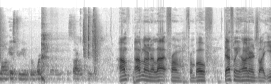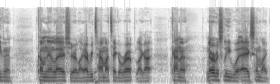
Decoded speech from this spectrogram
a, long history of working with i I've learned a lot from from both. Definitely Hunter's like even coming in last year, like every time I take a rep, like I kind of nervously would ask him like,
